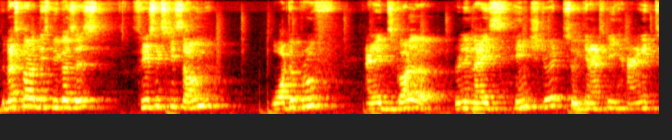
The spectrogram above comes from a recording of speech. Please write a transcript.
The best part of these speakers is 360 sound waterproof and it's got a really nice hinge to it so you can actually hang it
